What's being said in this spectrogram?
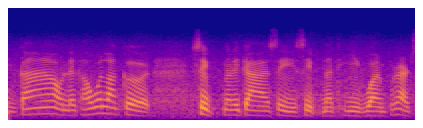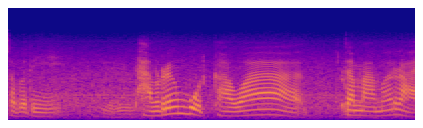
2529 นะคะ เวลาเกิด 10 นาฬิกา 40 นาทีวันพฤหัสบดี ถามเรื่องบุตรค่ะว่าจะมาเมื่อไหร่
